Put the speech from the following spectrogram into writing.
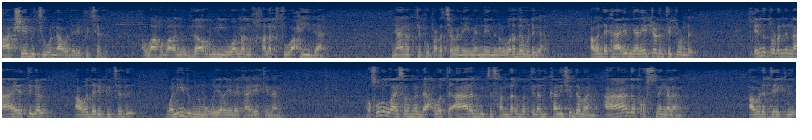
ആക്ഷേപിച്ചുകൊണ്ട് അവതരിപ്പിച്ചത്. അള്ളാഹു പറഞ്ഞു ഞാൻ ഒറ്റക്കു പടച്ചവനെയും എന്നെ നിങ്ങൾ വെറുതെ വിടുക. അവന്റെ കാര്യം ഞാൻ ഏറ്റെടുത്തിട്ടുണ്ട്. എന്ന് തുടങ്ങുന്ന ആയത്തുകൾ അവതരിപ്പിച്ചത് വലീദുബിന് മുഹീറയുടെ കാര്യത്തിലാണ്. റസൂൽ അള്ളാഹിസ്ലാമിന്റെ ദാവത്ത് ആരംഭിച്ച സന്ദർഭത്തിൽ അത് കലുഷിതമാണ് ആകെ പ്രശ്നങ്ങളാണ് അവിടത്തേക്ക്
